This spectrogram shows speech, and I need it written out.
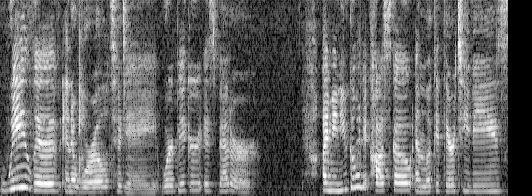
We live in a world today where bigger is better. I mean, you go into Costco and look at their TVs,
